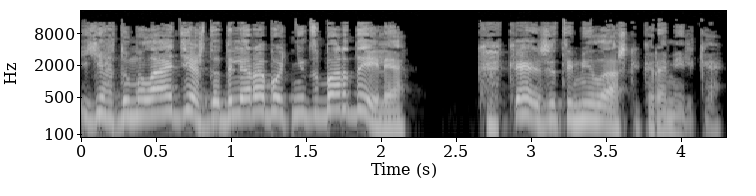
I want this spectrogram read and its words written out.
Я думала, одежда для работниц борделя. Какая же ты милашка, Карамелька.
